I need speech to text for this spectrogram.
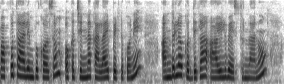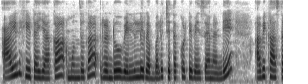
పప్పు తాలింపు కోసం ఒక చిన్న కళాయి పెట్టుకొని అందులో కొద్దిగా ఆయిల్ వేస్తున్నాను. ఆయిల్ హీట్ అయ్యాక ముందుగా రెండు వెల్లుల్లి రెబ్బలు చితక్కొట్టి వేశానండి. అవి కాస్త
